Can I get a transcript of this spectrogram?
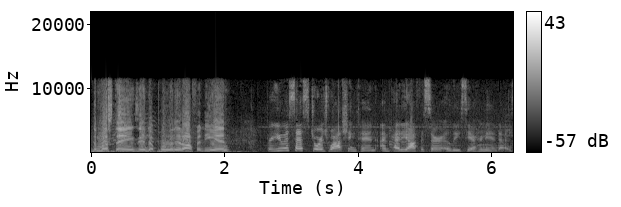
the Mustangs ended up pulling it off at the end. For USS George Washington, I'm Petty Officer Alicia Hernandez.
